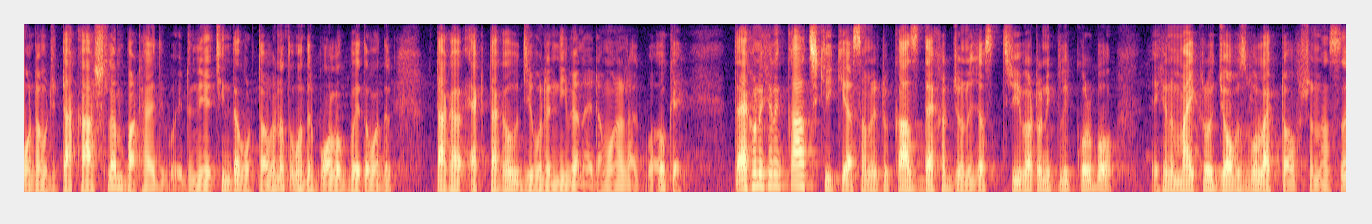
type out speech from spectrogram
মোটামুটি টাকা আসলাম, পাঠিয়ে দিব। এটা নিয়ে চিন্তা করতে হবে না, তোমাদের পলক ভাই, তোমাদের টাকা, এক টাকাও জীবনে নিবে না, এটা মনে রাখব। ওকে তো এখন এখানে কাজ কী কী আছে? আমরা একটু কাজ দেখার জন্য জাস্ট থ্রি বাটনে ক্লিক করব। এখানে মাইক্রো জবস বলে একটা অপশন আছে।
